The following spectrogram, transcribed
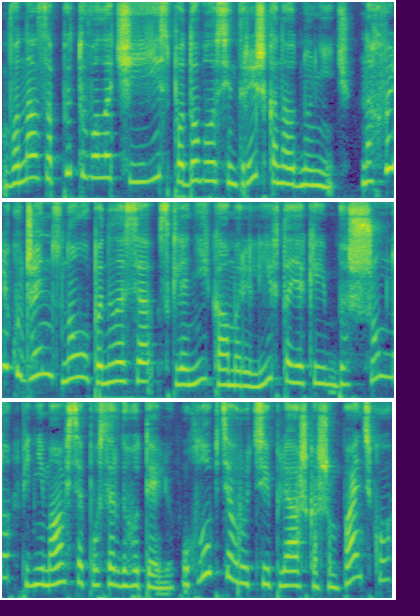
вона запитувала, чи їй сподобалась інтрижка на одну ніч. На хвильку Джейн знову опинилася в скляній камері ліфта, який безшумно піднімався посеред готелю. У хлопця в руці пляшка шампанського,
